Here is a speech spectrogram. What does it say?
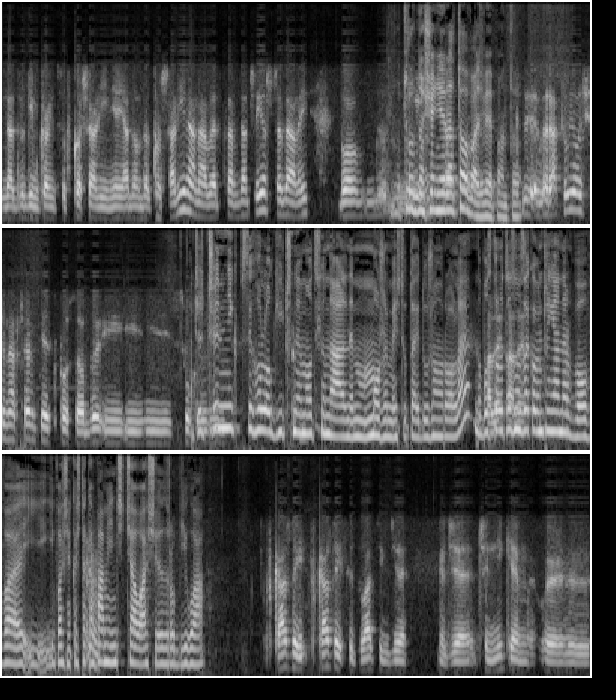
na drugim końcu w Koszalinie, jadą do Koszalina nawet, prawda, czy jeszcze dalej, bo... No, trudno się nie ratować, wie pan to. Ratują się na wszelkie sposoby i... i, i Czy czynnik psychologiczny, emocjonalny może mieć tutaj dużą rolę? No bo ale, skoro to ale... są zakończenia nerwowe i, i właśnie jakaś taka hmm. pamięć ciała się zrobiła. W każdej, w każdej sytuacji, gdzie, gdzie czynnikiem... Yy,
